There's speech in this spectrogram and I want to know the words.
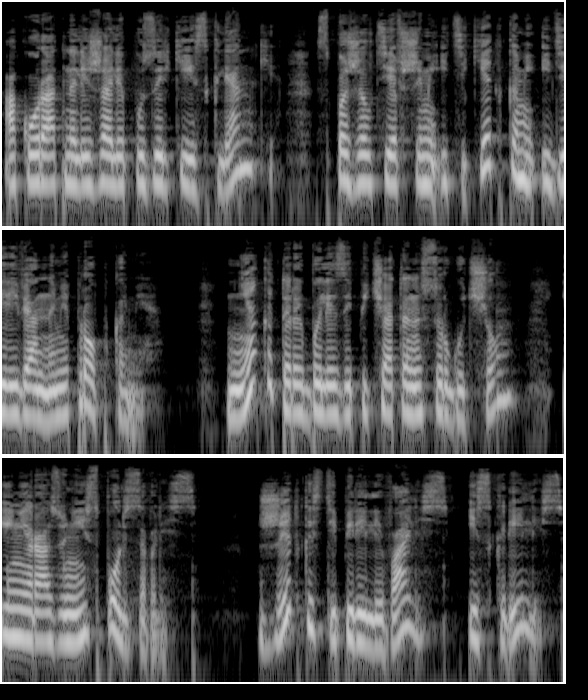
аккуратно лежали пузырьки и склянки с пожелтевшими этикетками и деревянными пробками. Некоторые были запечатаны сургучом и ни разу не использовались. Жидкости переливались, искрились,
